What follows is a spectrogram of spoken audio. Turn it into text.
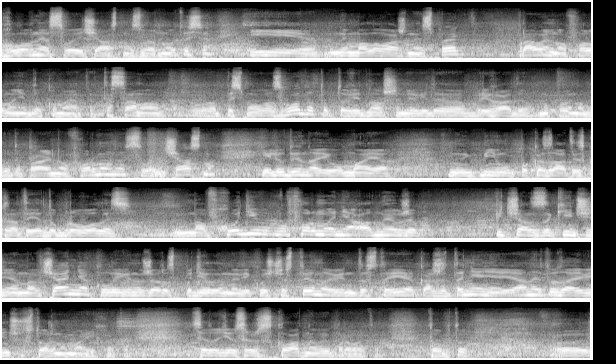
Головне своєчасно звернутися і немаловажний аспект. Правильно оформлені документи. Та сама е, письмова згода, тобто відношення від е, бригади повинно бути правильно оформлене, своєчасно, і людина його має ну, як мінімум показати, сказати, я доброволець на вході в оформлення, а не вже під час закінчення навчання, коли він вже розподілений в якусь частину, він достає, каже, та ні, ні, я не туди, я в іншу сторону маю їхати. Це тоді все ж складно виправити. Тобто е,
